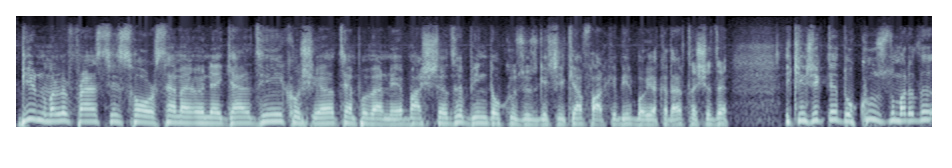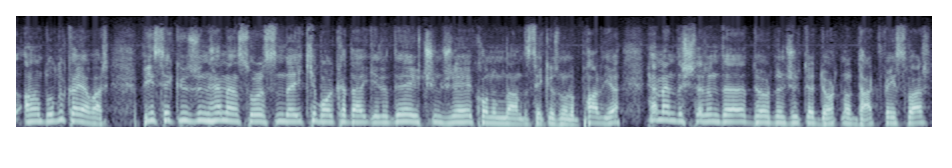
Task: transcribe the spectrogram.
1 numaralı Francis Horse hemen öne geldi. Koşuya tempo vermeye başladı. 1900 geçilirken farkı bir boya kadar taşıdı. İkincilikte 9 numaralı Anadolu Kaya var. 1800'ün hemen sonrasında 2 boy kadar geride 3.ye konumlandı 8 numaralı Parya. Hemen dışlarında 4. 4 numaralı Dark Face var.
